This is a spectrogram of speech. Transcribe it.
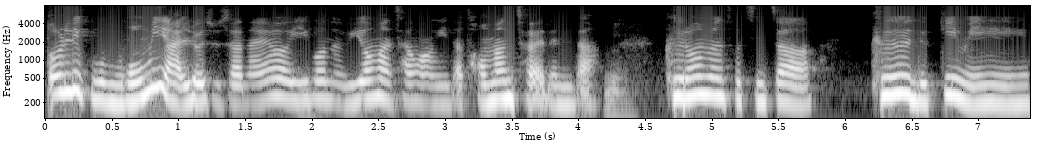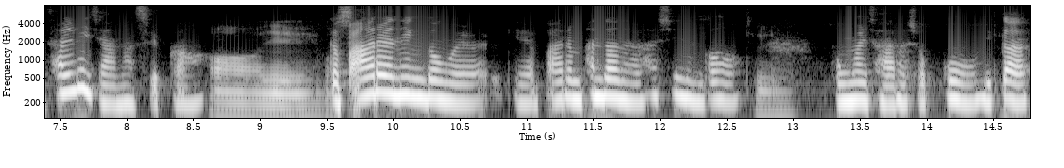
떨리고 몸이 알려주잖아요. 이거는 위험한 상황이다. 도망쳐야 된다. 네. 그러면서 진짜 그 느낌이 살리지 않았을까. 아 예. 그러니까 맞습니다. 빠른 행동을 이렇게 빠른 판단을 하시는 거 네. 정말 잘하셨고, 그러니까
